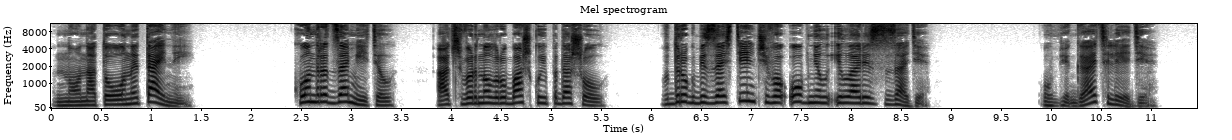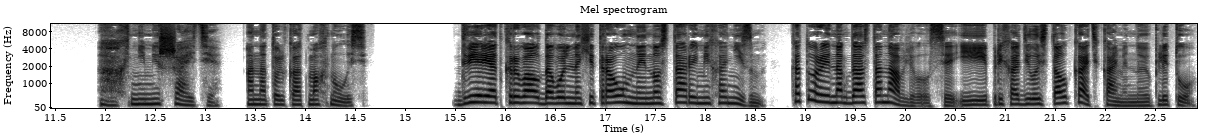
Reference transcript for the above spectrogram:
но на то он и тайный. Конрад заметил, отшвырнул рубашку и подошел. Вдруг беззастенчиво обнял Иларис сзади. «Убегать, леди?» «Ах, не мешайте!» — она только отмахнулась. Двери открывал довольно хитроумный, но старый механизм, который иногда останавливался, и приходилось толкать каменную плиту.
